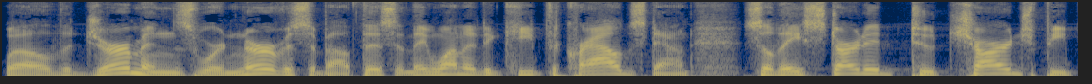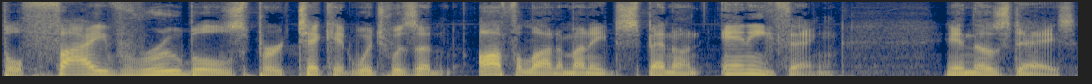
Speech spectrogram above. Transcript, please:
Well, the Germans were nervous about this and they wanted to keep the crowds down. So they started to charge people five rubles per ticket, which was an awful lot of money to spend on anything in those days.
